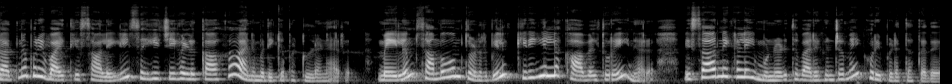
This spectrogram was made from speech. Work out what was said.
ரத்னபுரி வைத்தியசாலையில் சிகிச்சைகளுக்காக அனுமதிக்கப்பட்டுள்ளனர். மேலும் சம்பவம் தொடர்பில் கிரியில்ல காவல்துறையினர் விசாரணைகளை முன்னெடுத்து வருகின்றமை குறிப்பிடத்தக்கது.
